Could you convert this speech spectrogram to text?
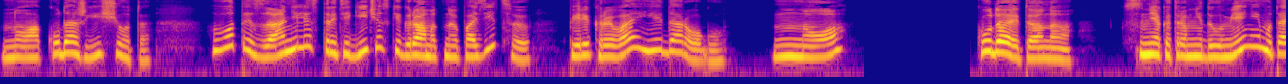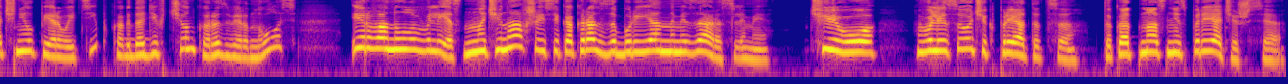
Ну а куда же еще-то? Вот и заняли стратегически грамотную позицию, перекрывая ей дорогу. Но... «Куда это она?» С некоторым недоумением уточнил первый тип, когда девчонка развернулась и рванула в лес, начинавшийся как раз за бурьянными зарослями. «Чего? В лесочек прятаться? Так от нас не спрячешься!»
